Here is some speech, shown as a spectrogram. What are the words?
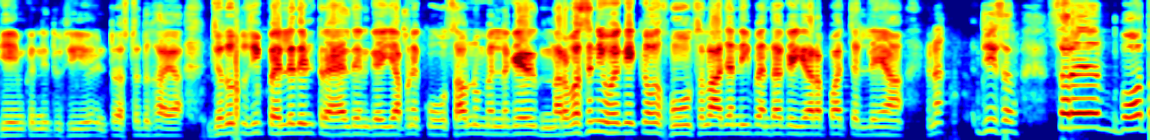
ਗੇਮ ਕਰਨੀ ਤੁਸੀਂ ਇੰਟਰਸਟ ਦਿਖਾਇਆ। ਜਦੋਂ ਤੁਸੀਂ ਪਹਿਲੇ ਦਿਨ ਟ੍ਰਾਇਲ ਦੇਣ ਗਏ ਜਾਂ ਆਪਣੇ ਕੋਚ ਸਾਹਿਬ ਨੂੰ ਮਿਲਣ ਗਏ ਨਰਵਸ ਨਹੀਂ ਹੋਏ ਕਿ ਇੱਕ ਹੌਸਲਾ ਜਾਂ ਨਹੀਂ ਪੈਂਦਾ ਕਿ ਯਾਰ ਆਪਾਂ ਚੱਲੇ ਆ ਹੈਨਾ ਜੀ ਸਰ। ਸਰ, ਇਹ ਬਹੁਤ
